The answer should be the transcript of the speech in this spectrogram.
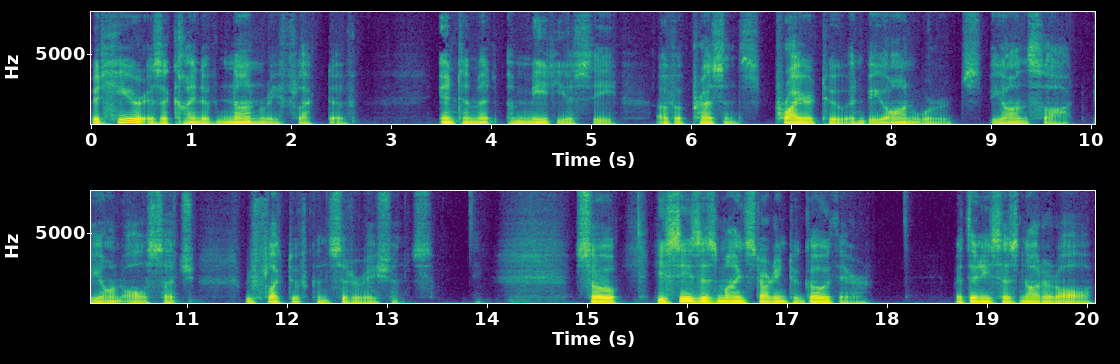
But here is a kind of non reflective, intimate immediacy of a presence prior to and beyond words, beyond thought, beyond all such reflective considerations. So he sees his mind starting to go there, but then he says, not at all.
